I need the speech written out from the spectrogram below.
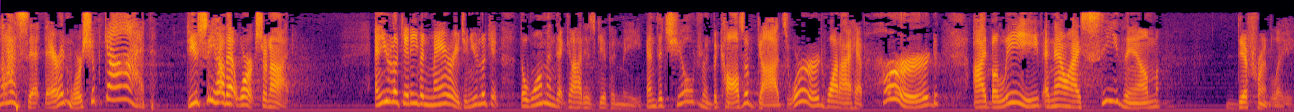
But I sit there and worship God. Do you see how that works or not? And you look at even marriage and you look at the woman that God has given me and the children because of God's Word, what I have heard, I believe, and now I see them differently.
